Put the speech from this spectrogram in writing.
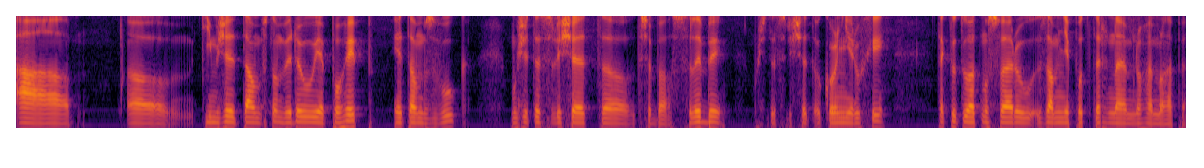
a tím, že tam v tom videu je pohyb, je tam zvuk, můžete slyšet uh, třeba sliby, můžete slyšet okolní ruchy, tak to tu atmosféru za mě podtrhne mnohem lépe.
